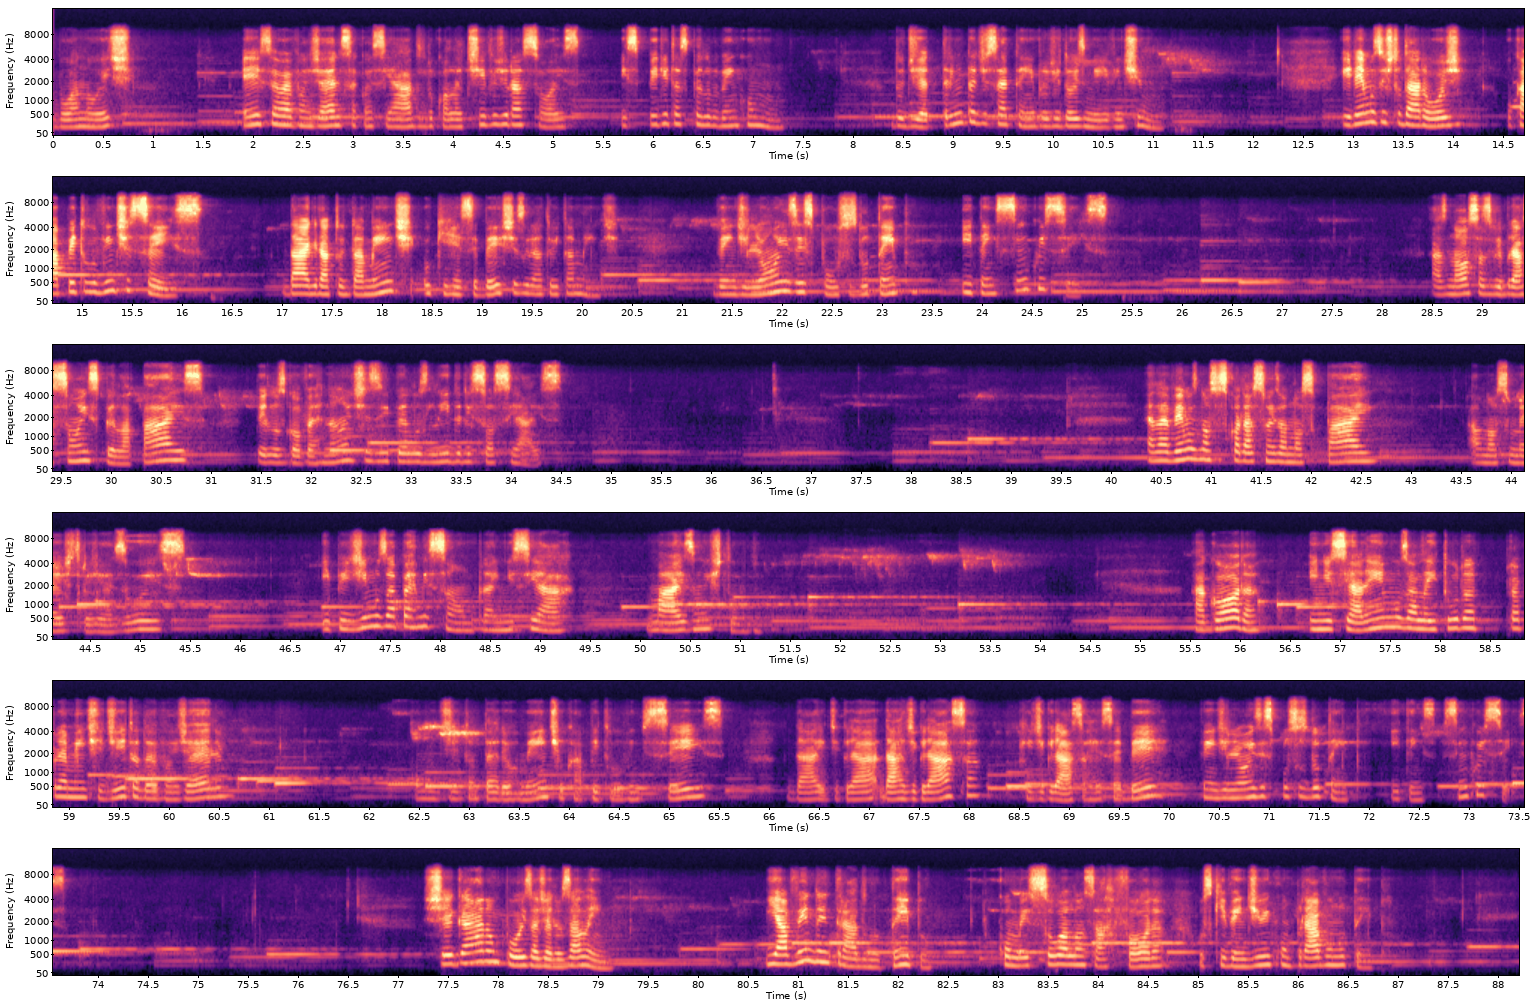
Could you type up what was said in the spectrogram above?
Boa noite. Esse é o Evangelho sequenciado do coletivo Girassóis Espíritas pelo Bem Comum, do dia 30 de setembro de 2021. Iremos estudar hoje o capítulo 26. Dai gratuitamente o que recebestes gratuitamente. Vendilhões expulsos do templo, itens 5 e 6. As nossas vibrações pela paz, pelos governantes e pelos líderes sociais. Elevemos nossos corações ao nosso Pai, ao nosso Mestre Jesus e pedimos a permissão para iniciar mais um estudo. Agora, Iniciaremos a leitura propriamente dita do Evangelho, como dito anteriormente, o capítulo 26, dar de, gra dar de graça, que de graça receber, vendilhões expulsos do templo, itens 5 e 6. Chegaram, pois, a Jerusalém, e havendo entrado no templo, começou a lançar fora os que vendiam e compravam no templo.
